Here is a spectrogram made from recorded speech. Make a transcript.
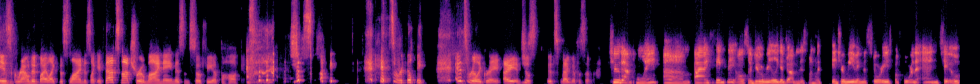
is grounded by like this line is like if that's not true my name isn't sophia pahawk just like it's really it's really great. I just it's magnificent. To that point um i think they also do a really good job in this one with interweaving the stories before the end too.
